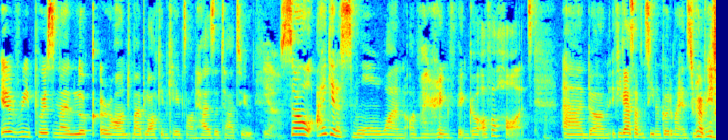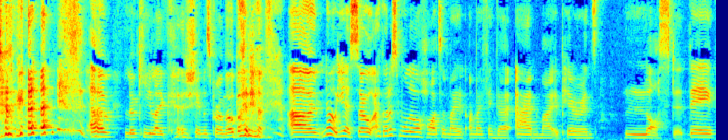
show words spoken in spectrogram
every person i look around my block in cape town has a tattoo. Yeah. so i get a small one on my ring finger of a heart. And um, if you guys haven't seen it go to my instagram page and look at it. Um, low-key like a shameless promo but um, no yeah so i got a small little heart on my on my finger and my parents lost it. They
